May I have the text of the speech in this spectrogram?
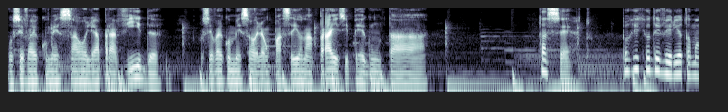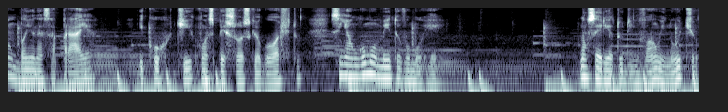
você vai começar a olhar para a vida, você vai começar a olhar um passeio na praia e se perguntar: tá certo, por que, que eu deveria tomar um banho nessa praia e curtir com as pessoas que eu gosto se em algum momento eu vou morrer? Não seria tudo em vão, inútil?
